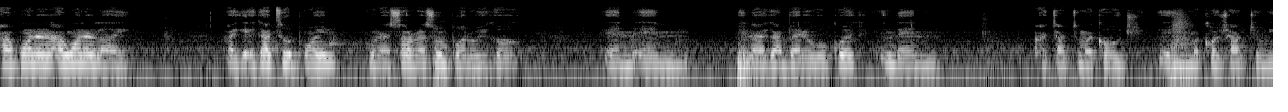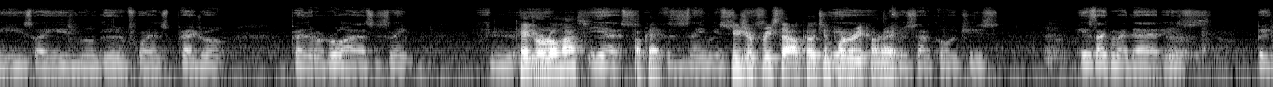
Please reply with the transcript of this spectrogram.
I wanted. I wanted like like it got to a point when I started wrestling in Puerto Rico, and and and I got better real quick. And then I talked to my coach, and my coach talked to me. He's like, he's really good influence. Pedro, Pedro Rojas, that's his name. And Pedro he- Rojas? Yes. Okay. That's his name. He's, He was your freestyle coach in Puerto Rico, right? Freestyle coach. He's he's like my dad. He's big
